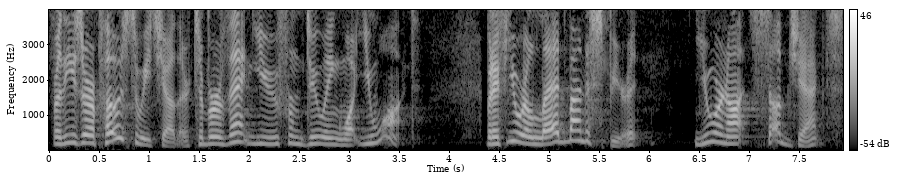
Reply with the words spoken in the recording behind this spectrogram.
For these are opposed to each other to prevent you from doing what you want. But if you are led by the Spirit, you are not subject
